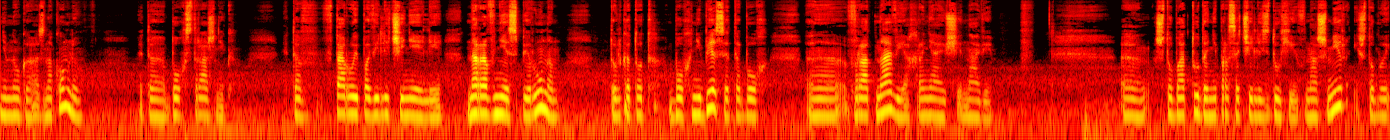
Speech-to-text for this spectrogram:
немного ознакомлю. Это бог-стражник. Это второй по величине или наравне с Перуном. Только тот бог небес, это бог э, врат Нави, охраняющий Нави – чтобы оттуда не просочились духи в наш мир, и чтобы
